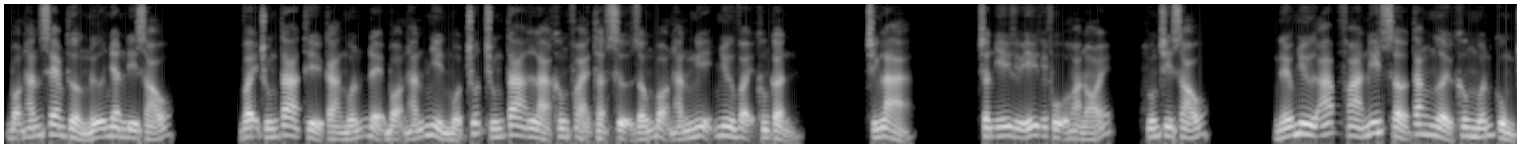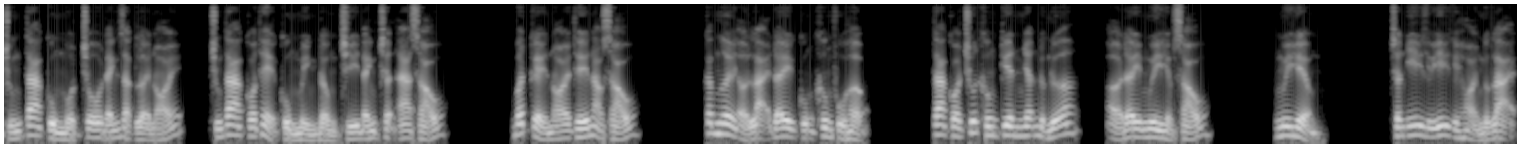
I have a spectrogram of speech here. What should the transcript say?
bọn hắn xem thường nữ nhân đi sáu. Vậy chúng ta thì càng muốn để bọn hắn nhìn một chút chúng ta là không phải thật sự giống bọn hắn nghĩ như vậy không cần. Chính là, trần y duy phụ hòa nói, huống chi sáu. Nếu như áp phanit sở tăng người không muốn cùng chúng ta cùng một chỗ đánh giặc lời nói, chúng ta có thể cùng mình đồng chí đánh trận a sáu. Bất kể nói thế nào sáu, các ngươi ở lại đây cũng không phù hợp. Ta có chút không kiên nhẫn được nữa, ở đây nguy hiểm sáu. Nguy hiểm? Trần y duy thì hỏi ngược lại,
